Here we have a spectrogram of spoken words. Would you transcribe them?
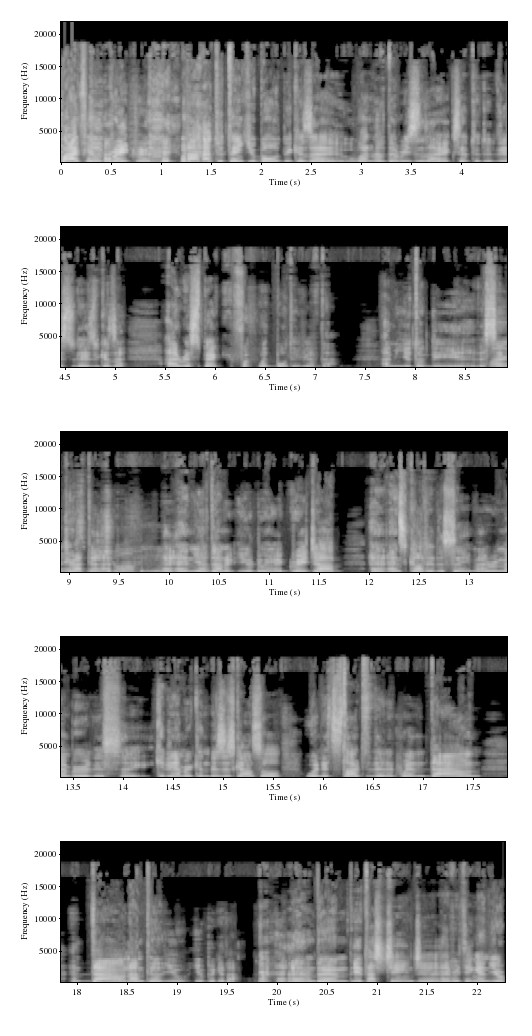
but I feel great, Chris. But I have to thank you both because uh, one of the reasons I accepted to do this today is because I, I respect what both of you have done. I mean, you took the the Well, and center it's at the, at- mutual. and you have done you're doing a great job. And, and Scott did the same. I remember this uh, Canadian American Business Council when it started, and it went down and down until you you pick it up, and then it has changed uh, everything. And you're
